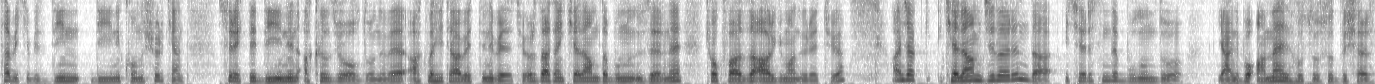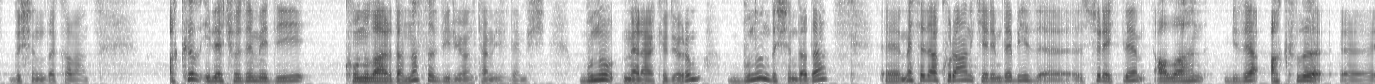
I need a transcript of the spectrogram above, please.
tabii ki biz din dini konuşurken sürekli dinin akılcı olduğunu ve akla hitap ettiğini belirtiyoruz. Zaten kelam da bunun üzerine çok fazla argüman üretiyor. Ancak kelamcıların da içerisinde bulunduğu yani bu amel hususu dışarı, dışında kalan akıl ile çözemediği konularda nasıl bir yöntem izlemiş? Bunu merak ediyorum. Bunun dışında da e, mesela Kur'an-ı Kerim'de biz e, sürekli Allah'ın bize aklı e,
